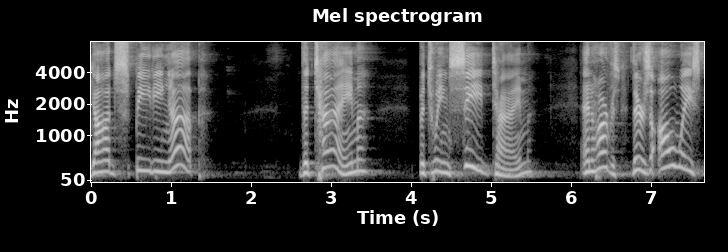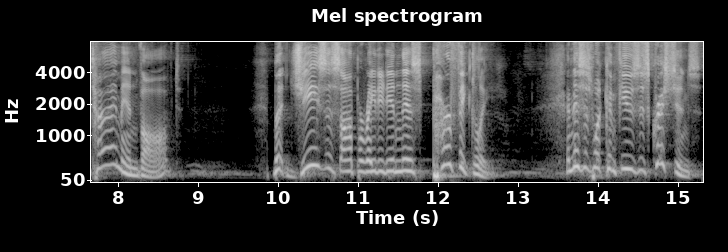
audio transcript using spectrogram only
God speeding up the time between seed time and harvest. There's always time involved, but Jesus operated in this perfectly. And this is what confuses Christians.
